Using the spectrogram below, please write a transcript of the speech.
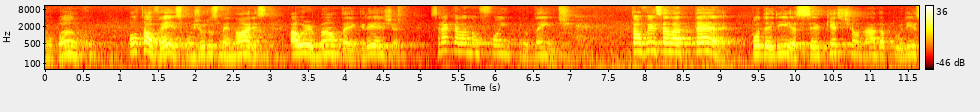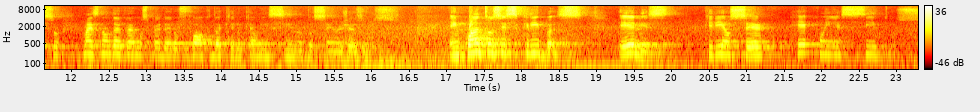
no banco, ou talvez com juros menores ao irmão da igreja? Será que ela não foi imprudente? Talvez ela até poderia ser questionada por isso, mas não devemos perder o foco daquilo que é o ensino do Senhor Jesus. Enquanto os escribas, eles queriam ser reconhecidos,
